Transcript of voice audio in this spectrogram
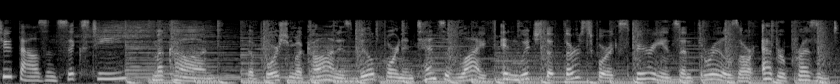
2016 Macan. The Porsche Macan is built for an intensive life in which the thirst for experience and thrills are ever present.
